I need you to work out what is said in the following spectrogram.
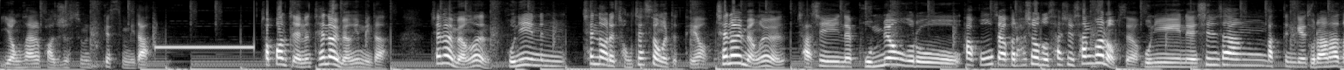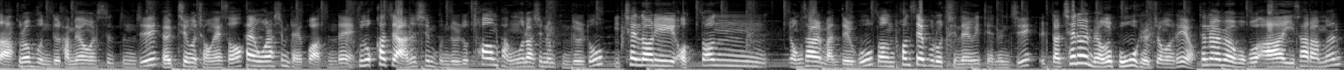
이 영상을 봐주셨으면 좋겠습니다. 첫 번째는 채널명입니다 채널명은 본인 채널의 정체성을 뜻해요. 채널명을 자신의 본명으로 하고 시작을 하셔도 사실 상관없어요. 본인의 신상 같은 게 불안하다 그런 분들 가명을 쓰든지 별칭을 정해서 사용을 하시면 될 것 같은데 구독하지 않으신 분들도 처음 방문하시는 분들도 이 채널이 어떤 영상을 만들고 어떤 컨셉으로 진행이 되는지 일단 채널명을 보고 결정을 해요. 채널명을 보고 아 이 사람은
